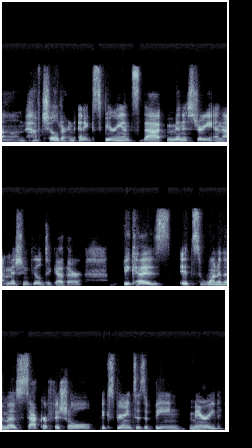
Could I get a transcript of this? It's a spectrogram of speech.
um, have children and experience that ministry and that mission field together because it's one of the most sacrificial experiences of being married.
